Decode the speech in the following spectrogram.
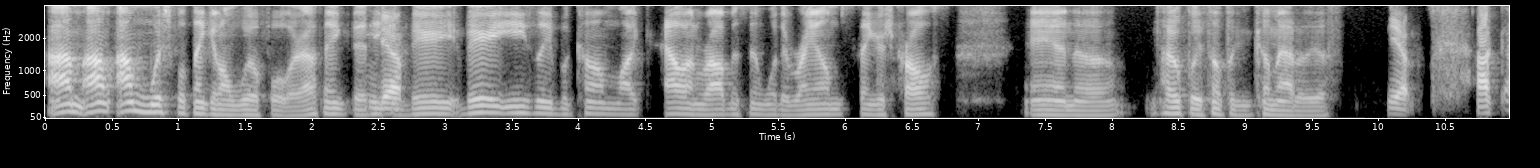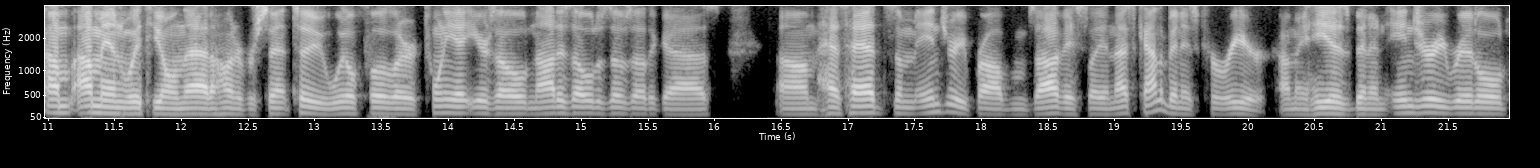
I'm I'm I'm wishful thinking on Will Fuller. I think that he Yeah. could very very easily become like Allen Robinson with the Rams. Fingers crossed, and uh, hopefully something can come out of this. Yep. I, I'm I'm in with you on that 100% too. Will Fuller, 28 years old, not as old as those other guys, um, has had some injury problems, obviously, and that's kind of been his career. I mean, he has been an injury riddled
